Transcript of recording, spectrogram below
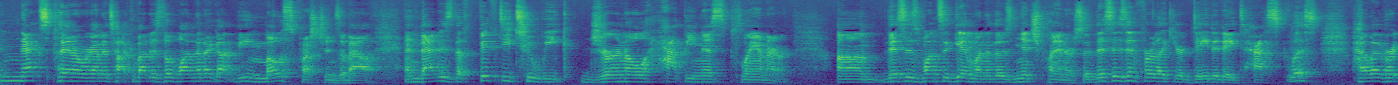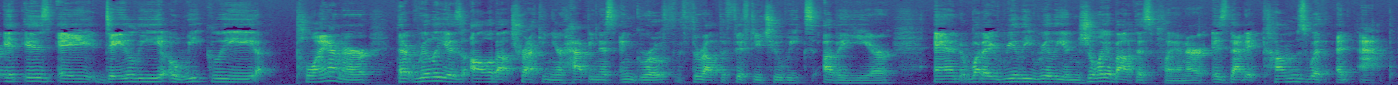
next planner we're going to talk about is the one that I got the most questions about, and that is the 52 week journal happiness planner. Um, this is once again one of those niche planners. So this isn't for like your day-to-day -day task list. However, it is a daily, a weekly planner that really is all about tracking your happiness and growth throughout the 52 weeks of a year. And what I really, really enjoy about this planner is that it comes with an app.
